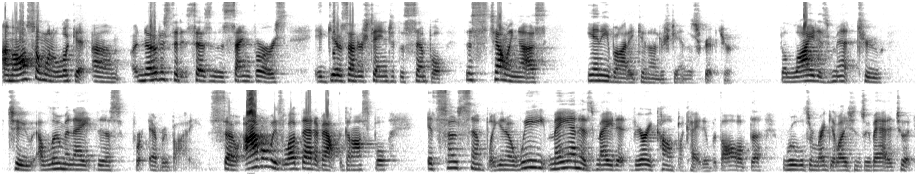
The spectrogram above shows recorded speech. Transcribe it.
I um, also want to look at, um, notice that it says in the same verse, it gives understanding to the simple. This is telling us anybody can understand the Scripture. The light is meant to to illuminate this for everybody. So I've always loved that about the gospel. It's so simple. You know, we man has made it very complicated with all of the rules and regulations we've added to it.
